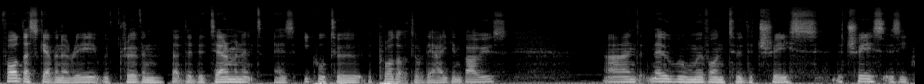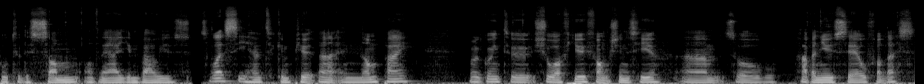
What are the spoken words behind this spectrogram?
for this given array we've proven that the determinant is equal to the product of the eigenvalues and now we'll move on to the trace. The trace is equal to the sum of the eigenvalues. So let's see how to compute that in NumPy. We're going to show a few functions here, um, so we'll have a new cell for this.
